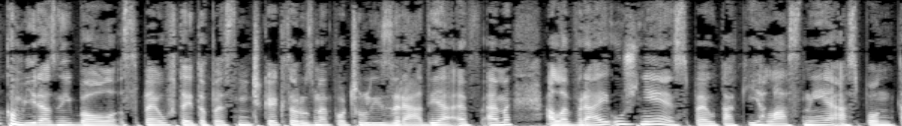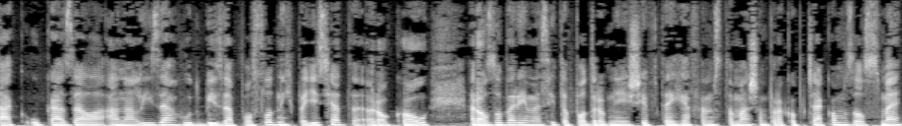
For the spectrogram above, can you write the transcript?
Celkom výrazný bol spev v tejto pesničke, ktorú sme počuli z rádia FM, ale vraj už nie je spev taký hlasný, aspoň tak ukázala analýza hudby za posledných 50 rokov. Rozoberieme si to podrobnejšie v TFM s Tomášom Prokopčákom z Osme.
